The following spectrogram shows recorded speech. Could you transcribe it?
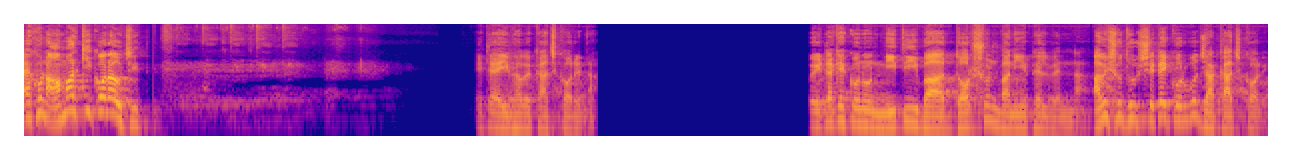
এখন আমার কি করা উচিত? এটা এইভাবে কাজ করে না। এটাকে কোনো নীতি বা দর্শন বানিয়ে ফেলবেন না। আমি শুধু সেটাই করব যা কাজ করে।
